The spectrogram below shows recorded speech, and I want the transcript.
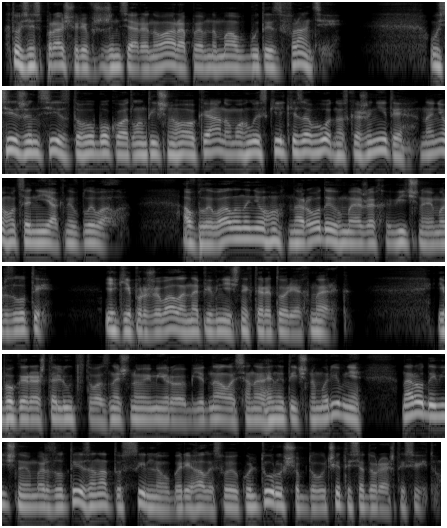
Хтось із пращурів жінця Ренуара, певно, мав бути з Франції. Усі жінці з того боку Атлантичного океану могли скільки завгодно скаженіти, на нього це ніяк не впливало, а впливали на нього народи в межах вічної мерзлоти, які проживали на північних територіях Мерик. І поки решта людства значною мірою об'єдналася на генетичному рівні, народи вічної мерзлоти занадто сильно оберігали свою культуру, щоб долучитися до решти світу.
